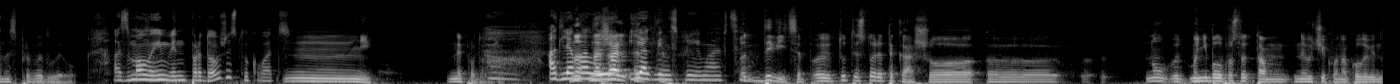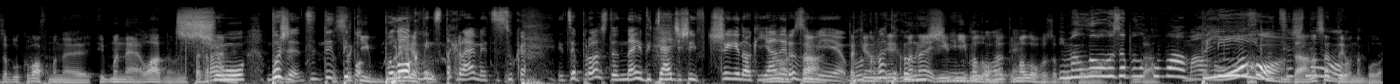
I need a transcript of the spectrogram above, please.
несправедливо. А з малим він продовжує спілкуватися? М, ні, не продовжую. А для На- на малих, жаль, як е, він сприймає це? От Дивіться, е, тут історія така, що. Е, Ну, мені було просто там неочікувано, коли він заблокував мене і мене, ладно, в інстаграмі. Що? Боже, це ти Це типу такий блок бред. в інстаграмі. Це сука, і це просто найдитячіший вчинок. Я Ну, не розумію. Так Блокувати і мене і, і, малого, і малого І заблокував. малого заблокував. Да. Блін, Малого? ну це да, ну це ну. дивно було.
